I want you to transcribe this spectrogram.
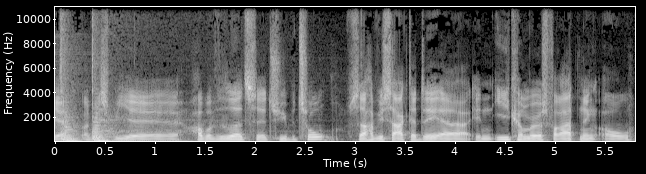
Ja, og hvis vi øh, hopper videre til type 2, så har vi sagt, at det er en e-commerce forretning, og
